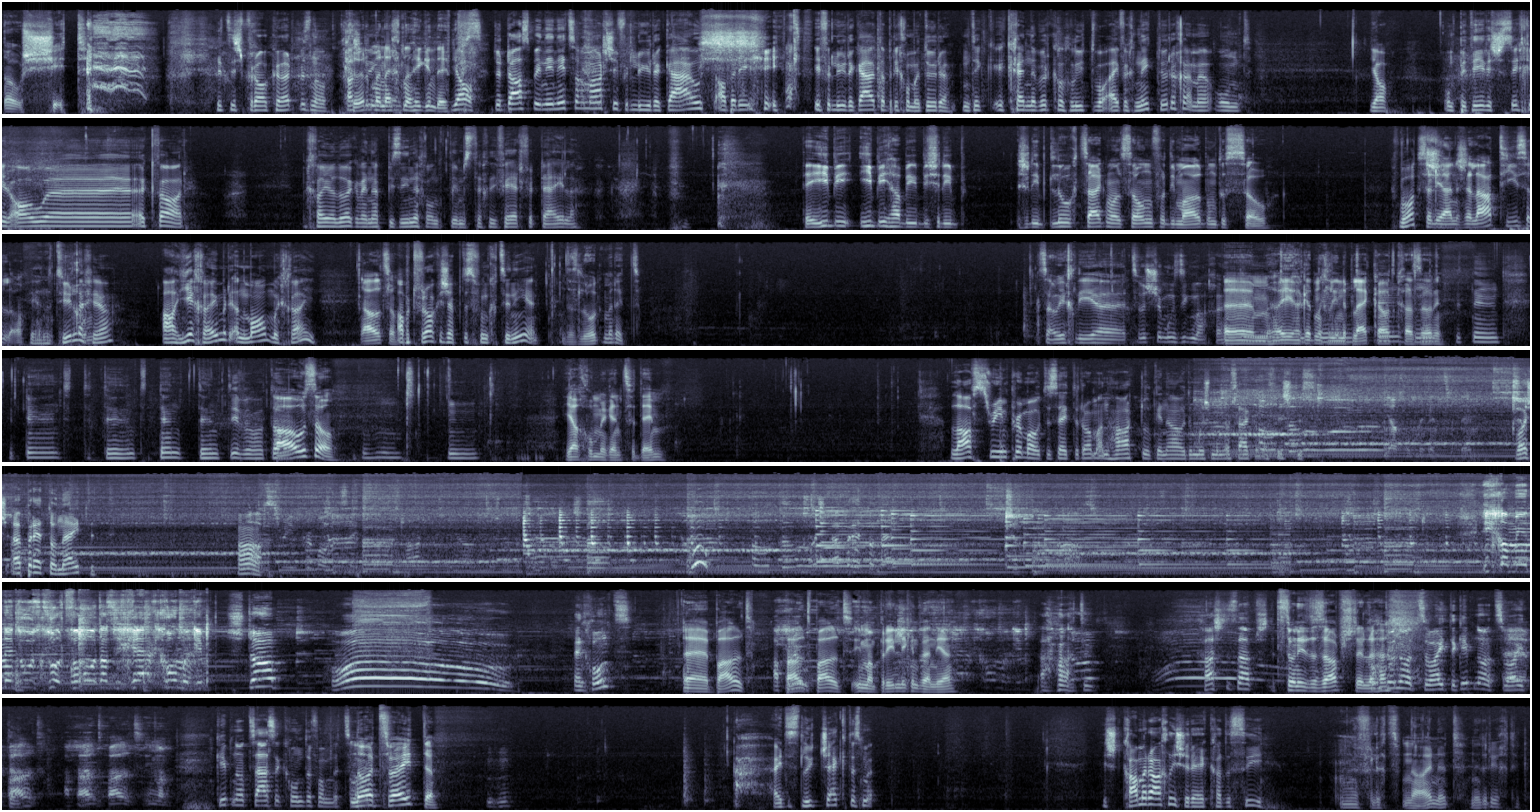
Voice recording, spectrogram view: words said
Oh shit. Jetzt ist die Frage, hört man es noch? Kannst Hört man echt noch irgendetwas? Ja, durch das bin ich nicht so am Arsch. Ich verliere Geld, aber ich, ich verliere Geld, aber ich komme durch. Und ich, ich kenne wirklich Leute, die einfach nicht durchkommen. Und ja, und bei dir ist es sicher auch äh, eine Gefahr. Wir können ja schauen, wenn etwas reinkommt, wir müssen es ein bisschen fair verteilen. Der Ibi, Ibi Habibi schreibt, schreibt Luke, zeig mal einen Song von deinem Album «Du So». Was? Soll ich einen schnell anteasen lassen? Ja, natürlich, ja. Ah, hier können wir, mal, wir können. Also, Aber die Frage ist, ob das funktioniert. das schauen wir jetzt. Soll ich ein bisschen äh, Zwischenmusik machen? Ähm, hey, ich habe gerade einen kleinen Blackout gehabt, sorry. Also. Ja, komm, wir gehen zu dem. Love Stream Promoter, sagt Roman Hartl, genau. Du musst mir noch sagen, was ist das? Ja, komm, wir gehen zu dem. Wo ist jemand hat donated? Ah. Ausgesucht, von wo dass ich herkomme. Stopp! Oh! Wann kommt's? Äh, bald. April? Bald, bald. Im April irgendwann, ja. Ah, du. Kannst du das abstellen? Jetzt tue ich das abstellen. Komm, du noch einen zweiten, gib noch einen zweiten. bald. Bald, bald. Immer. Gib noch 10 Sekunden vom zweiten. Noch einen zweiten. Haben das die Leute gecheckt, dass man... Ist die Kamera ein bisschen schräg, kann das sein? Vielleicht. Nein, nicht. Nicht richtig.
